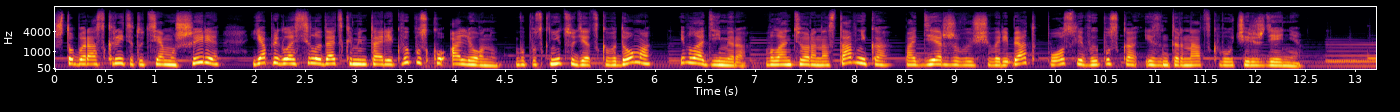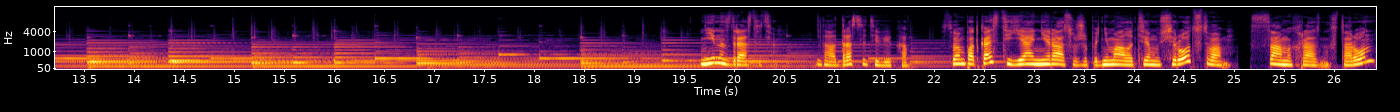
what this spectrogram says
чтобы раскрыть эту тему шире, я пригласила дать комментарий к выпуску Алену, выпускницу детского дома, и Владимира, волонтера-наставника, поддерживающего ребят после выпуска из интернатского учреждения. Нина, здравствуйте. Да, здравствуйте, Вика. В своем подкасте я не раз уже поднимала тему сиротства с самых разных сторон.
